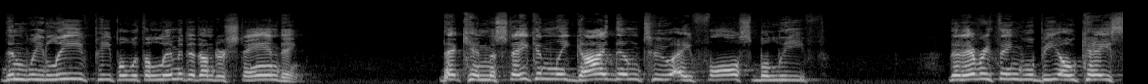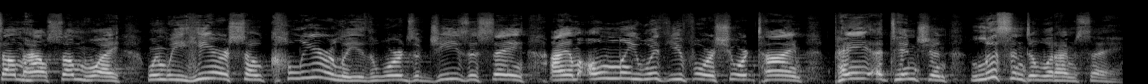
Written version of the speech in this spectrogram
then we leave people with a limited understanding that can mistakenly guide them to a false belief that everything will be okay somehow, some way. When we hear so clearly the words of Jesus saying, I am only with you for a short time, pay attention, listen to what I'm saying.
